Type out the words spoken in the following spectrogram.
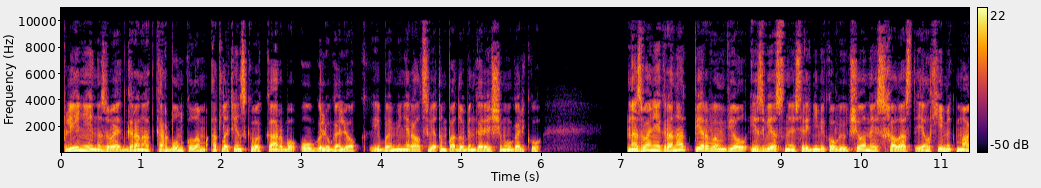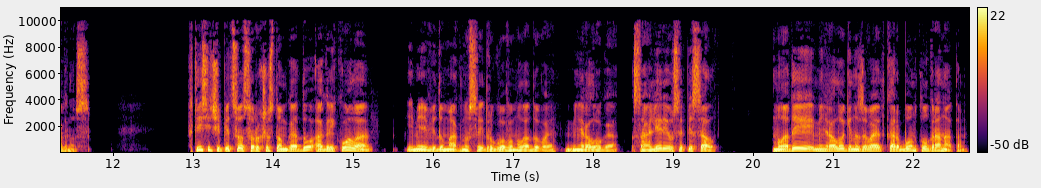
Плиний называет гранат карбункулом, от латинского «карбо» — уголь, уголек, ибо минерал цветом подобен горящему угольку. Название гранат первым ввел известный средневековый ученый, схоласт и алхимик Магнус. В 1546 году Агрикола, имея в виду Магнуса и другого молодого минералога Саалериуса, писал «Молодые минералоги называют карбункул гранатом».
